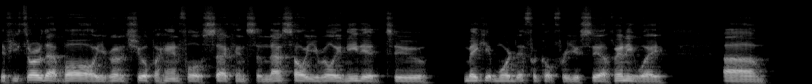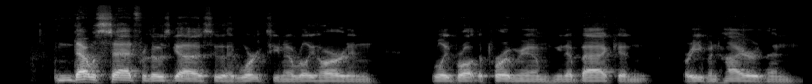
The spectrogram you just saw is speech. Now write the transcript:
if you throw that ball, you're going to chew up a handful of seconds, and that's all you really needed to make it more difficult for UCF anyway. Um, that was sad for those guys who had worked, you know, really hard and really brought the program, you know, back and or even higher than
